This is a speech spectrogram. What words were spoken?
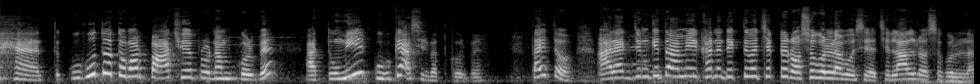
হ্যাঁ তো কুহু তো তোমার পা ছুঁয়ে প্রণাম করবে আর তুমি কুহুকে আশীর্বাদ করবে। তাই তো? আর একজনকে তো আমি এখানে দেখতে পাচ্ছি একটা রসগোল্লা বসে আছে, লাল রসগোল্লা।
